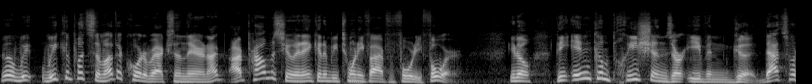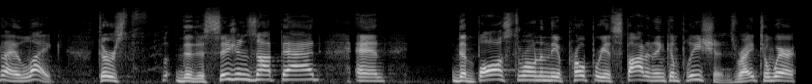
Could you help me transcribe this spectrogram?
we, we could put some other quarterbacks in there, and I, I promise you it ain't going to be 25 for 44. You know, the incompletions are even good. That's what I like. There's the decision's not bad, and the ball's thrown in the appropriate spot in incompletions, right? To where,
